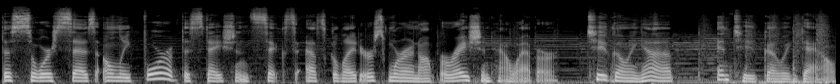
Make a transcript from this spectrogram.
The source says only four of the station's six escalators were in operation, however, two going up and two going down.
